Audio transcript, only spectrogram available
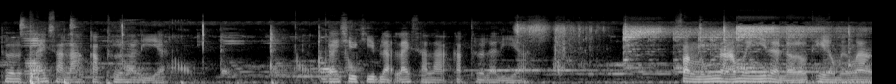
เธอไร้สาระกับเทอราเรีย ได้ชื่อคลิปและไร้สาระกับเทอราเรีย ฝั่งนู้นน้ำอย่างนี้แหละเดี๋ยวเราเทลงไปข้างล่าง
